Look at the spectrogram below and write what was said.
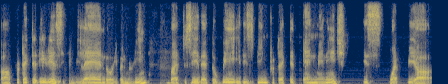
uh, protected areas. It can be land or even marine. Mm-hmm. But to say that the way it is being protected and managed is what we are,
